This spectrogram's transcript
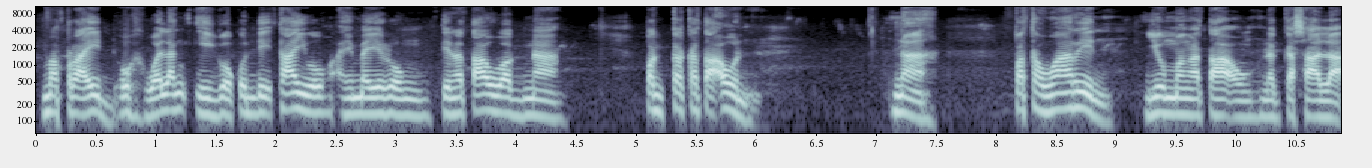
ma-pride o walang ego, kundi tayo ay mayroong tinatawag na pagkakataon na patawarin yung mga taong nagkasala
